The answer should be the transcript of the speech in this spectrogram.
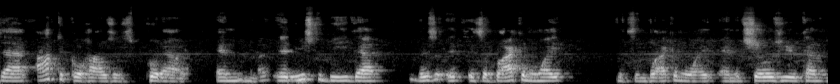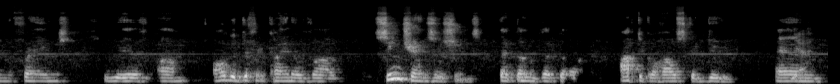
that optical houses put out, and it used to be that there's it, it's a black and white. It's in black and white, and it shows you kind of in the frames with um, all the different kind of uh, scene transitions that the, that the optical house could do. And yeah.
